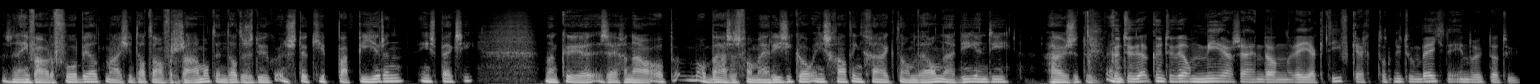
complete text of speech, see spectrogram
dat is een eenvoudig voorbeeld, maar als je dat dan verzamelt... en dat is natuurlijk een stukje papieren inspectie... dan kun je zeggen, nou, op, op basis van mijn risico-inschatting... ga ik dan wel naar die en die huizen toe. Kunt u, wel, kunt u wel meer zijn dan reactief? Ik krijg tot nu toe een beetje de indruk dat u,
